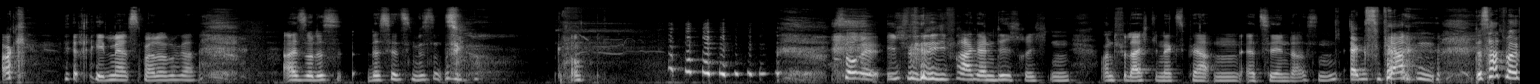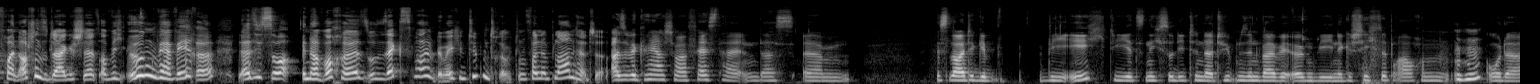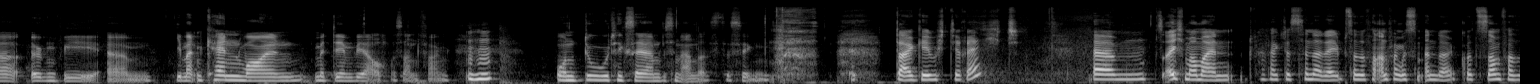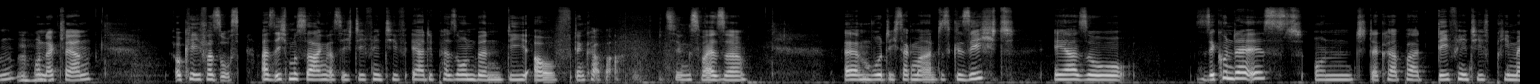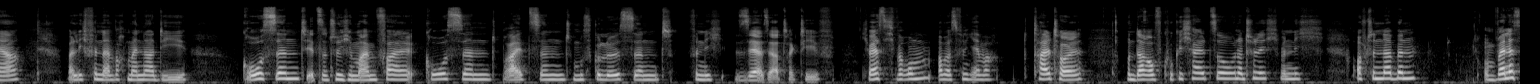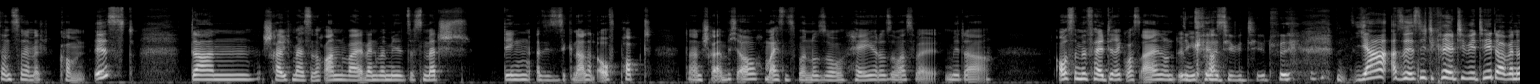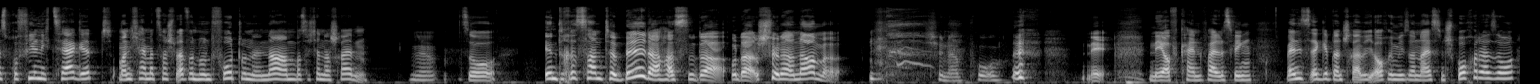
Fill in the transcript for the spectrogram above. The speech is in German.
okay, wir reden erstmal darüber. Also, das, das ist jetzt ein bisschen zu. Sorry. Ich würde die Frage an dich richten und vielleicht den Experten erzählen lassen. Experten? Das hat mein Freund auch schon so dargestellt, als ob ich irgendwer wäre, der sich so in der Woche so sechsmal mit irgendwelchen Typen trifft und voll einen Plan hätte. Also wir können ja schon mal festhalten, dass ähm, es Leute gibt wie ich, die jetzt nicht so die Tinder-Typen sind, weil wir irgendwie eine Geschichte brauchen mhm. oder irgendwie ähm, jemanden kennen wollen, mit dem wir auch was anfangen. Mhm. Und du tickst ja ein bisschen anders, deswegen. da gebe ich dir recht. Ähm, soll ich mal mein perfektes Tinder-Date bis von Anfang bis zum Ende kurz zusammenfassen mhm. und erklären? Okay, ich versuch's. Also ich muss sagen, dass ich definitiv eher die Person bin, die auf den Körper achtet. Beziehungsweise, ähm, wo ich sag mal, das Gesicht eher so sekundär ist und der Körper definitiv primär. Weil ich finde einfach Männer, die groß sind, jetzt natürlich in meinem Fall groß sind, breit sind, muskulös sind, finde ich sehr, sehr attraktiv. Ich weiß nicht warum, aber das finde ich einfach total toll. Und darauf gucke ich halt so natürlich, wenn ich auf Tinder bin. Und wenn es dann zu einem Match gekommen ist, dann schreibe ich meistens auch an, weil wenn bei mir das Match-Ding, also dieses Signal halt aufpoppt, dann schreibe ich auch. Meistens mal nur so hey oder sowas, weil mir da Außer mir fällt direkt was ein und irgendwie. Die Kreativität fehlt. Ja, also jetzt nicht die Kreativität, aber wenn das Profil nichts hergibt, manche haben ja zum Beispiel einfach nur ein Foto und einen Namen, was soll ich dann da schreiben? Ja. So, interessante Bilder hast du da oder schöner Name. Schöner Po. nee, nee, auf keinen Fall. Deswegen, wenn es ergibt, dann schreibe ich auch irgendwie so einen nice Spruch oder so.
